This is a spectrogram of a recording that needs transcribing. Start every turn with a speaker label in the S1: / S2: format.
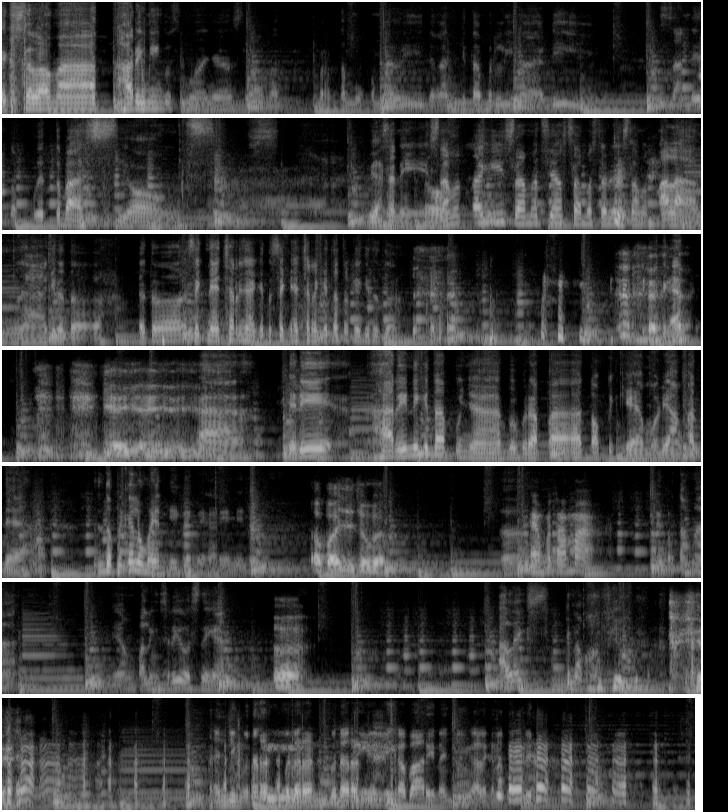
S1: Baik, selamat hari Minggu semuanya. Selamat bertemu kembali dengan kita berlima di Sunday Talk with the Bus, Yongs. Biasa nih.
S2: Oh.
S1: Selamat pagi, selamat siang, selamat sore, selamat malam. Nah, gitu tuh. Itu signature-nya gitu. Signature kita tuh kayak gitu tuh. Ya kan?
S2: Iya iya iya. iya.
S1: Nah, jadi hari ini kita punya beberapa topik ya mau diangkat ya. Ini topiknya lumayan geger nih hari ini. nih.
S2: Apa aja coba?
S1: Eh,
S3: Yang pertama,
S1: Yang pertama, yang paling serius nih kan,
S2: Ah,
S1: Alex kena covid.
S4: Anjing beneran beneran beneran dikabarin anjing Ale kena covid.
